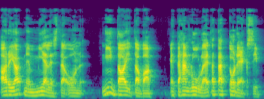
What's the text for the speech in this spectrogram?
Ariadnen mielestä on niin taitava, että hän luulee tätä todeksi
